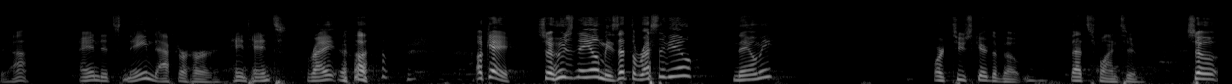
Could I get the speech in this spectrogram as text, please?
Yeah. And it's named after her. Hint, hint, right? okay, so who's Naomi? Is that the rest of you? Naomi? Or too scared to vote? That's fine too. So,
